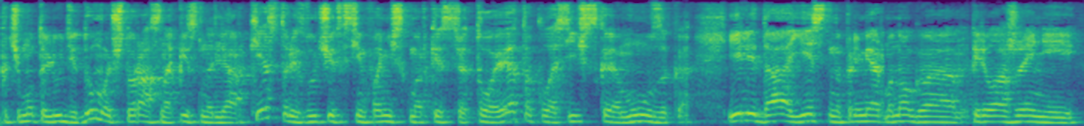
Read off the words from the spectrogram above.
почему-то люди думают, что раз написано для оркестра и звучит в симфоническом оркестре, то это классическая музыка. Или да, есть, например, много переложений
